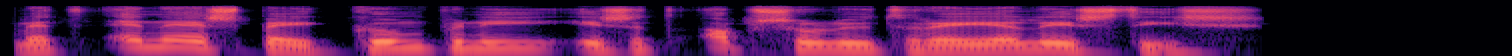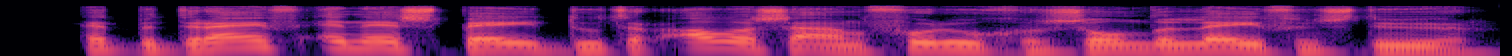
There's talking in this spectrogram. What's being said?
Met NSP Company is het absoluut realistisch. Het bedrijf NSP doet er alles aan voor uw gezonde levensduur.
